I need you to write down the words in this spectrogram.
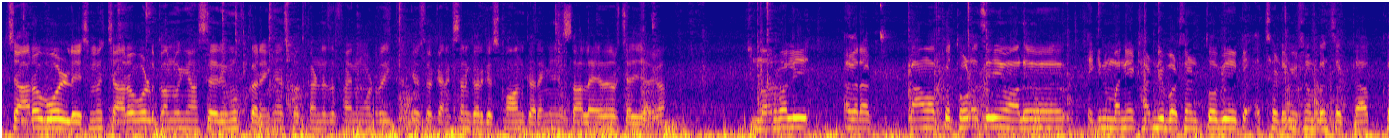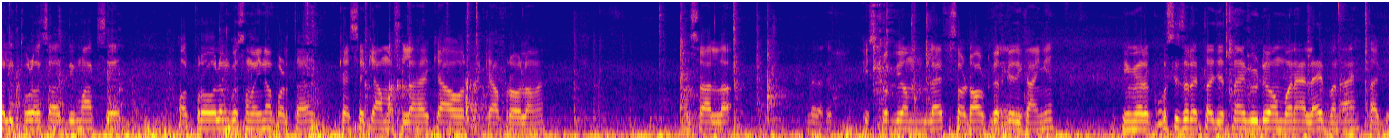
चारों वोल्ट इसमें चारों वोल्ट को हम लोग यहाँ से रिमूव करेंगे इसके बाद से फाइन मोटर करके इसका कनेक्शन करके इसको ऑन करेंगे इंशाल्लाह एरर चल जाएगा। नॉर्मली अगर आप काम आपको थोड़ा सा ही मालूम है लेकिन मनी थर्टी परसेंट तो भी एक अच्छा टेक्नीशियन बन सकता है। आप खाली थोड़ा सा दिमाग से और प्रॉब्लम को समझना पड़ता है कैसे क्या मसला है क्या हो रहा है क्या प्रॉब्लम है। इंशाल्लाह इसको भी हम लाइव शॉर्ट आउट करके दिखाएँगे। कि मेरा कोशिश रहता है जितना वीडियो हम बनाए लाइव बनाए, ताकि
